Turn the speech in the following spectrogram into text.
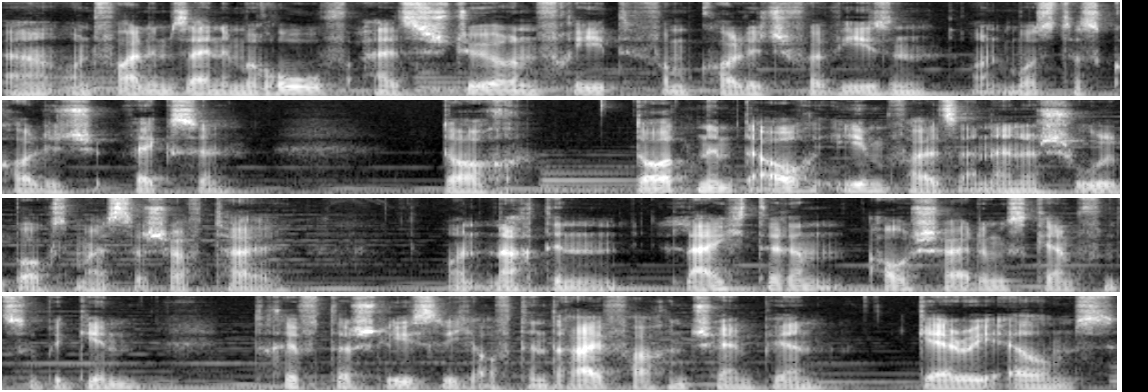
äh, und vor allem seinem Ruf als Störenfried vom College verwiesen und muss das College wechseln. Doch dort nimmt er auch ebenfalls an einer Schulboxmeisterschaft teil. Und nach den leichteren Ausscheidungskämpfen zu Beginn trifft er schließlich auf den dreifachen Champion Gary Elms,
